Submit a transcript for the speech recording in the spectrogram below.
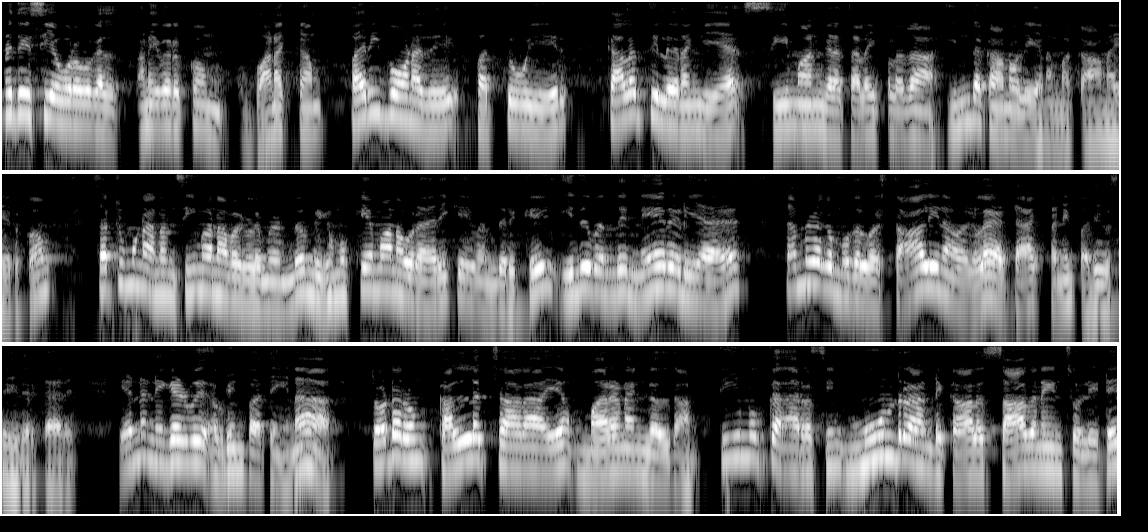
தமிழ் தேசிய உறவுகள் அனைவருக்கும் வணக்கம். பறிபோனது பத்து உயிர் களத்தில் இறங்கிய சீமான்கிற தலைப்பில் தான் இந்த காணொலியை நம்ம காண இருக்கோம். சற்று முன் அண்ணன் சீமான் அவர்களிடமிருந்து மிக முக்கியமான ஒரு அறிக்கை வந்திருக்கு. இது வந்து நேரடியாக தமிழக முதல்வர் ஸ்டாலின் அவர்களை டேக் பண்ணி பதிவு செய்திருக்காரு. என்ன நிகழ்வு அப்படின்னு பார்த்தீங்கன்னா தொடரும் கள்ளச்சாராய மரணங்கள் தான். திமுக அரசின் மூன்று ஆண்டு கால சாதனைன்னு சொல்லிட்டு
